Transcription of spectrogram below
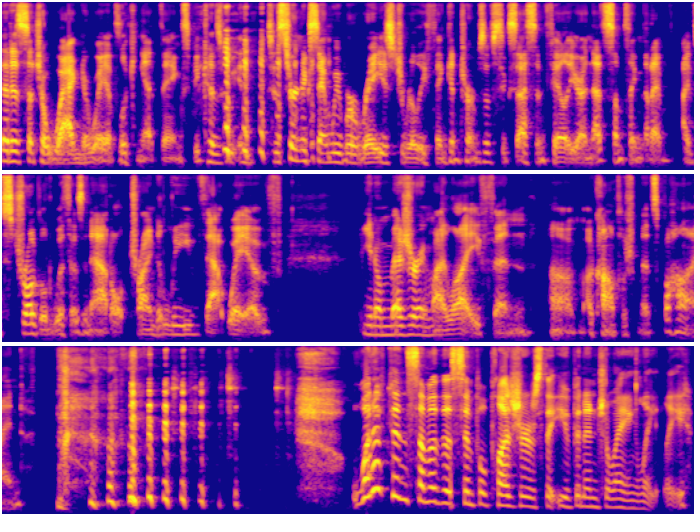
that is such a Wagner way of looking at things because we, to a certain extent we were raised to really think in terms of success and failure, and that's something that I've I've struggled with as an adult, trying to leave that way of you know measuring my life and um, accomplishments behind. what have been some of the simple pleasures that you've been enjoying lately?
